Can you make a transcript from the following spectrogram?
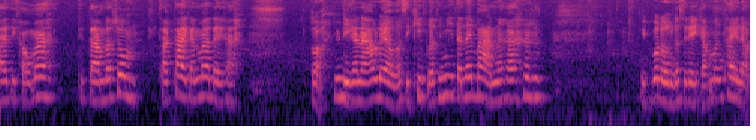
ลายๆที่เขามาติดตามรับชมทักทายกันมาได้ค่ะ ก็อยู่นี่ก็หนาวแล้วก็สิคลิปก็สิมีแต่ในบ้านนะคะ อีกบ่โดนก็สิได้กลับเมืองไทยแล้ว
